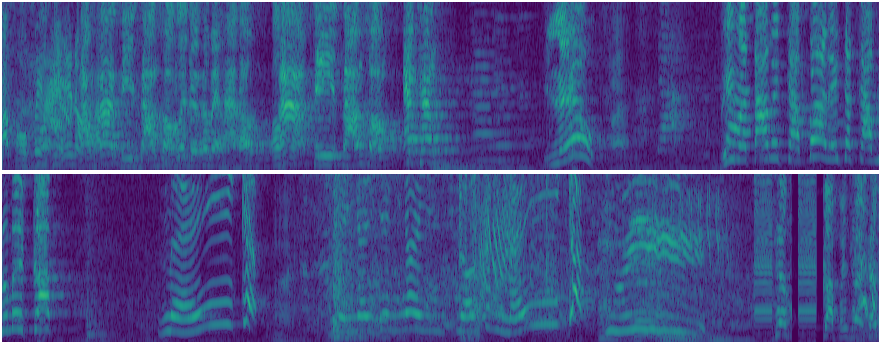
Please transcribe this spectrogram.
ครับผมไม่หายแน่นอนนับครับห้าสี่สามสองแล้วเดินเข้าไปหาเขาห้าสี่สามสองแอคชั่น เร็ว พี่มาตามไปกลับบ้านเองจะกลับหรือไม่กลับไหนกับยังไงยังไงน้องจะไหนกับเชื่อกลับไปเถอะท่าน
